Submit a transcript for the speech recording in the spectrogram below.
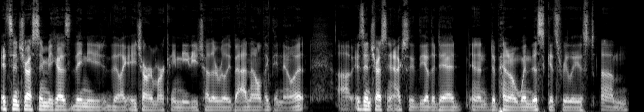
It's interesting because they need the like HR and marketing need each other really bad and I don't think they know it. Uh, it's interesting actually the other day and depending on when this gets released um,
